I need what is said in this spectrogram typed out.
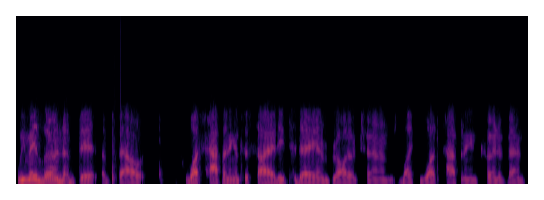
we may learn a bit about what's happening in society today in broader terms like what's happening in current events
